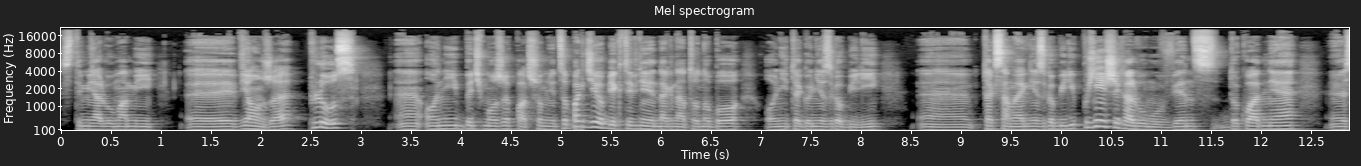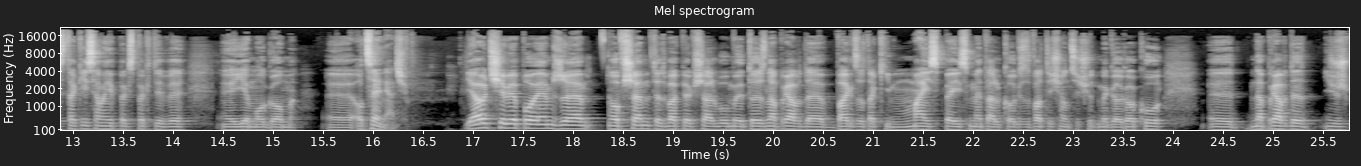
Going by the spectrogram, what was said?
z tymi albumami e, wiąże. Plus e, oni być może patrzą nieco bardziej obiektywnie jednak na to, no bo oni tego nie zrobili. E, tak samo jak nie zrobili późniejszych albumów, więc dokładnie e, z takiej samej perspektywy e, je mogą oceniać. Ja od siebie powiem, że owszem, te dwa pierwsze albumy to jest naprawdę bardzo taki MySpace Metalcore z 2007 roku. Naprawdę już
